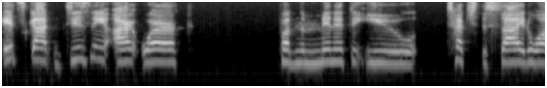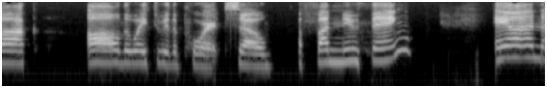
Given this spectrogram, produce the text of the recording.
it's got Disney artwork from the minute that you touch the sidewalk all the way through the port. So, a fun new thing. And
